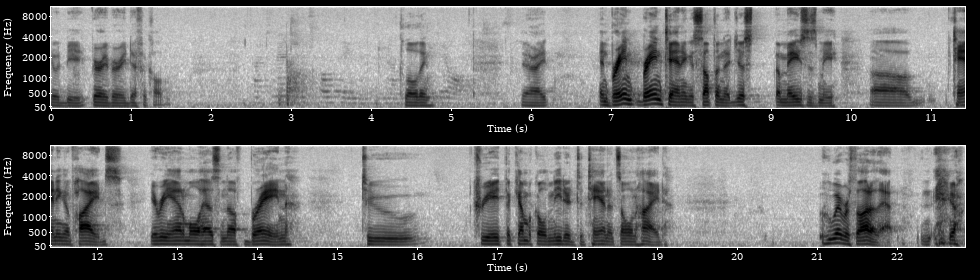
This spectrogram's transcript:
it would be very, very difficult. Clothing, all. Right. And brain, brain tanning is something that just amazes me. Uh, tanning of hides. Every animal has enough brain to create the chemical needed to tan its own hide. Whoever thought of that?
